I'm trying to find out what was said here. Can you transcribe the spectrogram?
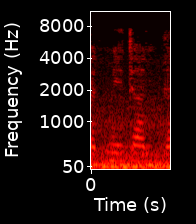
200 Metern rechts.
